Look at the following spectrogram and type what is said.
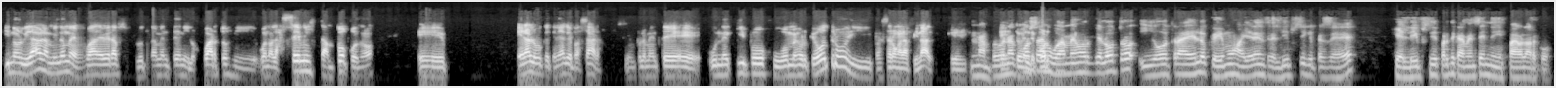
inolvidable. A mí no me dejó de ver absolutamente ni los cuartos, ni, bueno, las semis tampoco, ¿no? Eh, era lo que tenía que pasar. Simplemente un equipo jugó mejor que otro y pasaron a la final. Que una cosa es jugar mejor que el otro y otra es lo que vimos ayer entre el Leipzig y PSG, que el Leipzig prácticamente ni disparó al arco.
